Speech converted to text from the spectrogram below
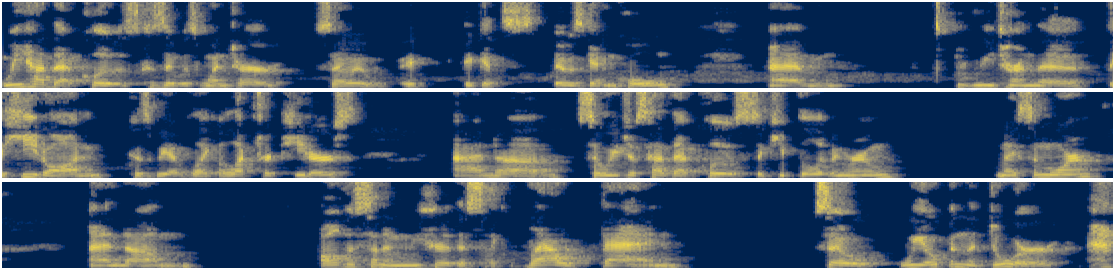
we had that closed because it was winter so it, it it gets it was getting cold and we turned the the heat on because we have like electric heaters and uh, so we just had that closed to keep the living room nice and warm. And um, all of a sudden we hear this like loud bang. So we open the door and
